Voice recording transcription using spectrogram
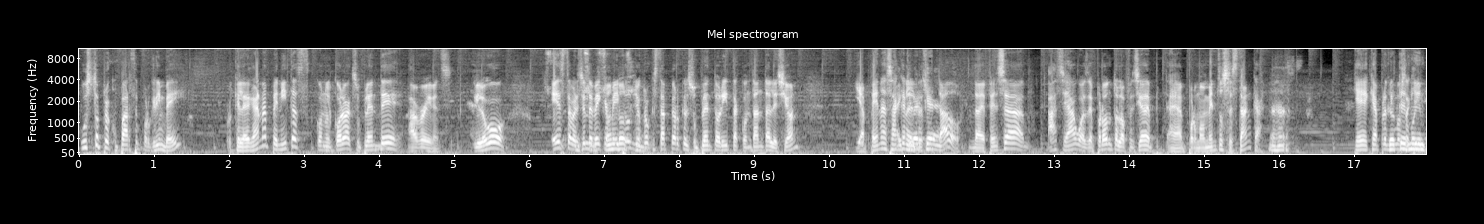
justo preocuparse por Green Bay? Porque le gana penitas con el coreback suplente a Ravens. Y luego, esta versión de Baker Mayfield yo creo que está peor que el suplente ahorita con tanta lesión y apenas sacan el resultado. La defensa hace aguas, de pronto la ofensiva eh, por momentos se estanca. ¿Qué, aprendimos aquí?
